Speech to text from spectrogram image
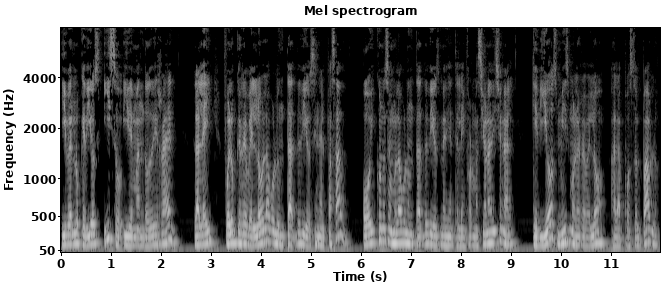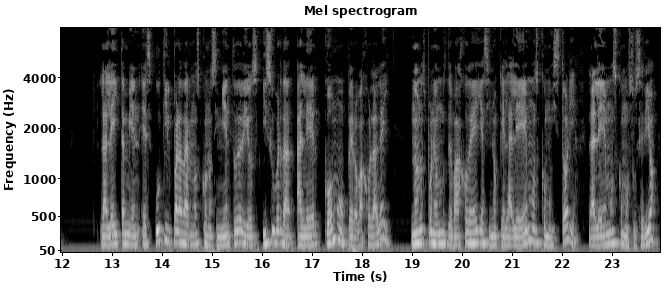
y ver lo que Dios hizo y demandó de Israel. La ley fue lo que reveló la voluntad de Dios en el pasado. Hoy conocemos la voluntad de Dios mediante la información adicional que Dios mismo le reveló al apóstol Pablo. La ley también es útil para darnos conocimiento de Dios y su verdad al leer cómo operó bajo la ley. No nos ponemos debajo de ella, sino que la leemos como historia, la leemos como sucedió,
